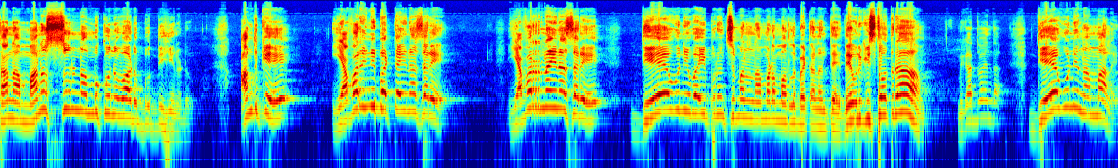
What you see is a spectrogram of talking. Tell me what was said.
తన మనస్సును నమ్ముకున్నవాడు బుద్ధిహీనుడు. అందుకే ఎవరిని బట్టయినా సరే ఎవరినైనా సరే దేవుని వైపు నుంచి మనం నమ్మడం మొదలు పెట్టాలంతే దేవునికి స్తోత్రం. మీకు అర్థమైందా? దేవుని నమ్మాలి.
